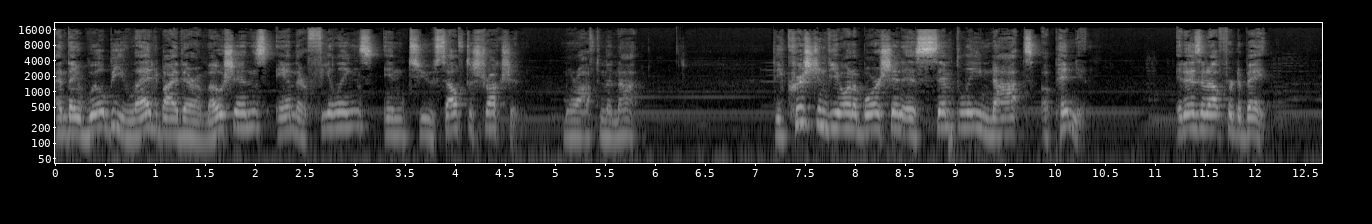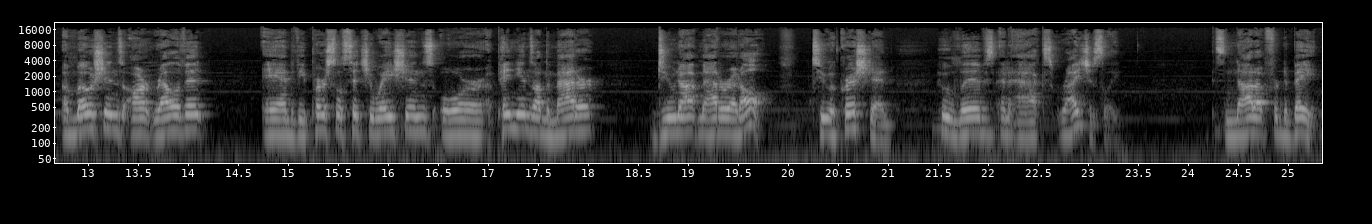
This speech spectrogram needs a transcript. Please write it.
and they will be led by their emotions and their feelings into self destruction more often than not. The Christian view on abortion is simply not opinion. It isn't up for debate. Emotions aren't relevant, and the personal situations or opinions on the matter do not matter at all to a Christian who lives and acts righteously. It's not up for debate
